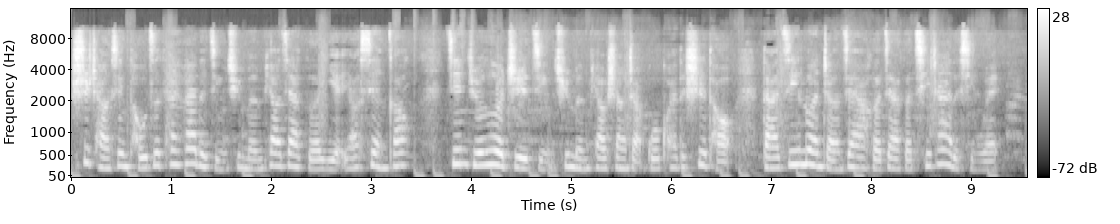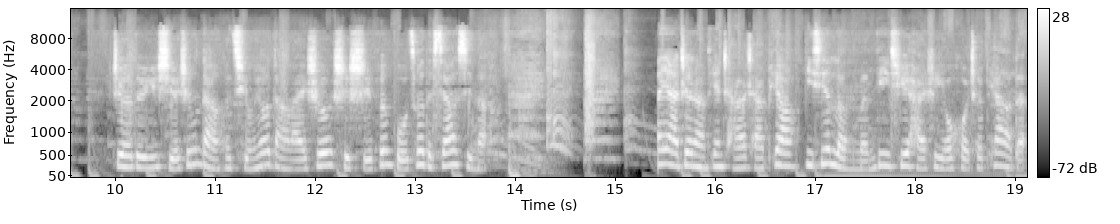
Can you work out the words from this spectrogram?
市场性投资开发的景区门票价格也要限高，坚决遏制景区门票上涨过快的势头，打击乱涨价和价格欺诈的行为。这对于学生党和穷游党来说是十分不错的消息呢。哎呀这两天查了查票，一些冷门地区还是有火车票的。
